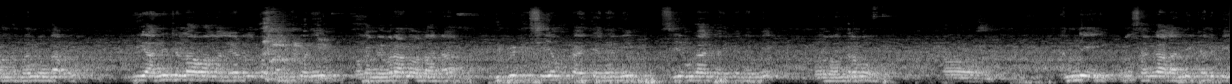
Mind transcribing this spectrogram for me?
కొంతమంది ఉన్నారు. ఈ అన్ని జిల్లా వాళ్ళ లీడర్లతో కలుపుకొని ఒక మెమరాండం లాగా డిప్యూటీ సీఎంకి అయితేనేమి సీఎం గారికి అయితేనేమి మనం అందరము అన్ని కుల సంఘాలన్నీ కలిపి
